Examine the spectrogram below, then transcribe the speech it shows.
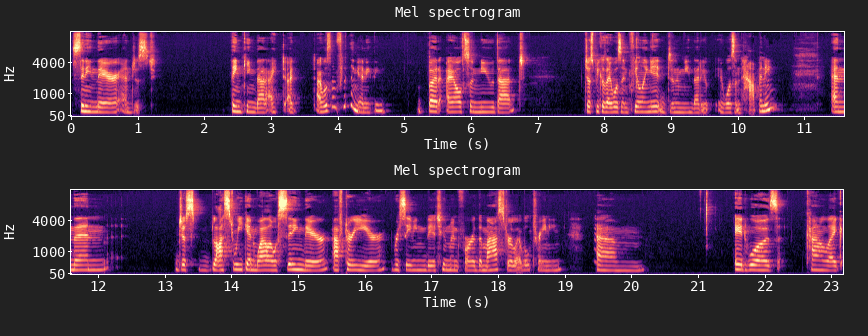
sitting there and just thinking that I, I, I wasn't feeling anything. But I also knew that just because I wasn't feeling it didn't mean that it, it wasn't happening. And then just last weekend, while I was sitting there after a year receiving the attunement for the master level training, um, it was kind of like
